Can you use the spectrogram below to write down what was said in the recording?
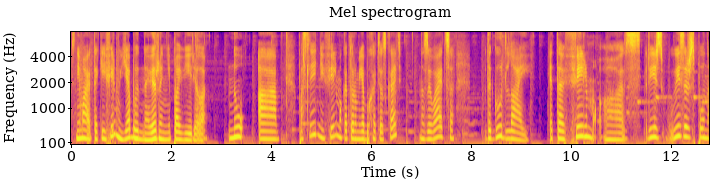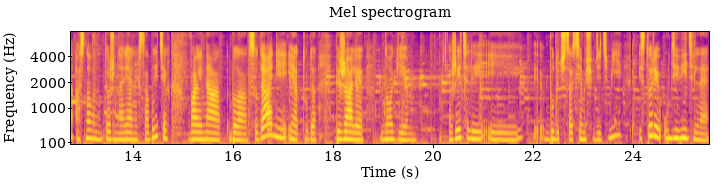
снимают такие фильмы, я бы, наверное, не поверила. Ну, а последний фильм, о котором я бы хотела сказать, называется The Good Lie. Это фильм э, с Риз Уизерспун, основанный тоже на реальных событиях. Война была в Судане, и оттуда бежали многие жители, и будучи совсем еще детьми. История удивительная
